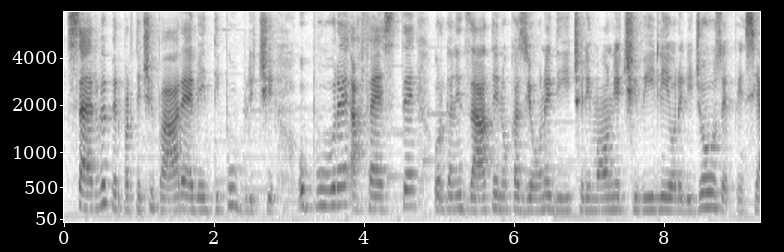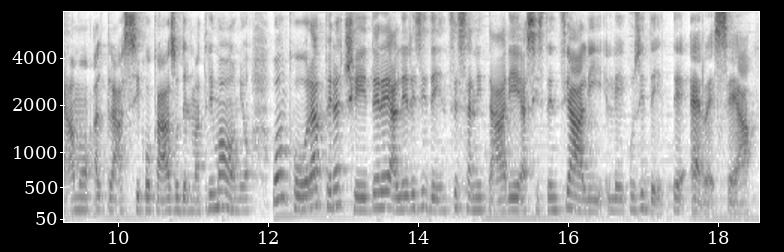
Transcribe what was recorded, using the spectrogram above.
serve per partecipare a eventi pubblici oppure a feste organizzate in occasione di cerimonie civili o religiose, pensiamo al classico caso del matrimonio, o ancora per accedere alle residenze sanitarie assistenziali, le cosiddette RSA.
